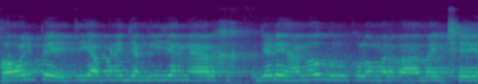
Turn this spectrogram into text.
ਫੌਜ ਭੇਜਤੀ ਆਪਣੇ ਜੰਗੀ ਜਰਨੈਲ ਜਿਹੜੇ ਹਨ ਉਹ ਗੁਰੂ ਕੋਲੋਂ ਮਰਵਾ ਬੈਠੇ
